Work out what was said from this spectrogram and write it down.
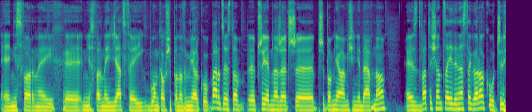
e, niesfornej, niesfornej dziatwy i błąkał się po Nowym Jorku. Bardzo jest to przyjemna rzecz, przypomniała mi się niedawno, z 2011 roku, czyli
